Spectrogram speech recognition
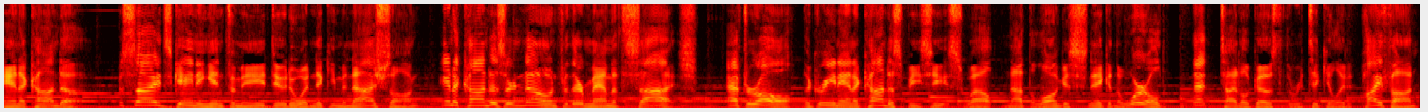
Anaconda. Besides gaining infamy due to a Nicki Minaj song, anacondas are known for their mammoth size. After all, the green anaconda species, while not the longest snake in the world, that title goes to the reticulated python.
